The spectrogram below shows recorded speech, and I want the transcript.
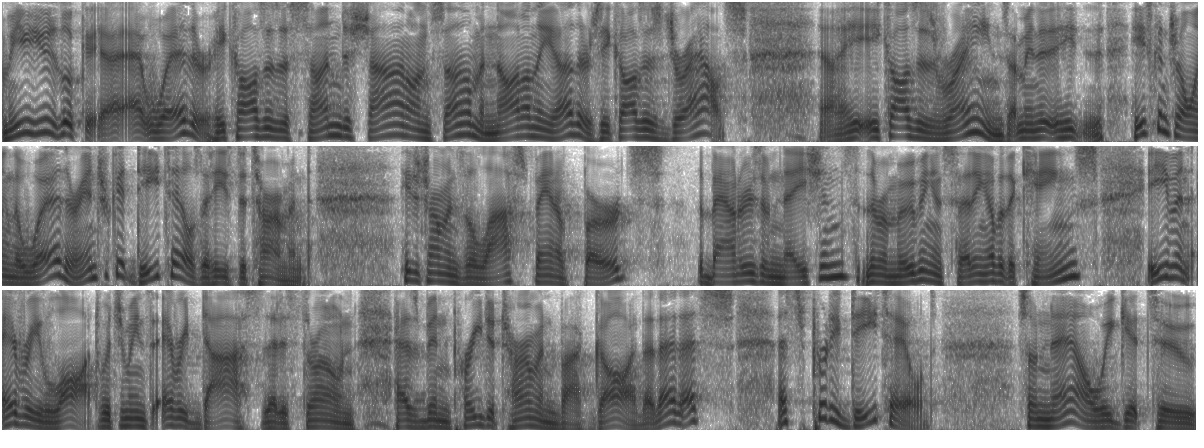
I mean, you, you look at, weather. He causes the sun to shine on some and not on the others. He causes droughts. Uh, he, he, causes rains. I mean, he, he's controlling the weather, intricate details that he's determined. He determines the lifespan of birds, the boundaries of nations, the removing and setting up of the kings. Even every lot, which means every dice that is thrown, has been predetermined by God. That, that, that's, that's pretty detailed. So now we get to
